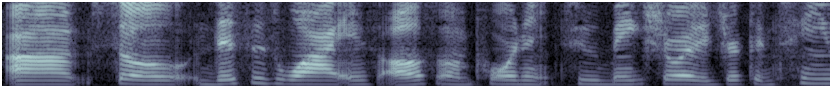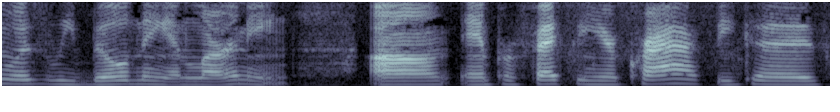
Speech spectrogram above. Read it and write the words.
Um, so, this is why it's also important to make sure that you're continuously building and learning um, and perfecting your craft because,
